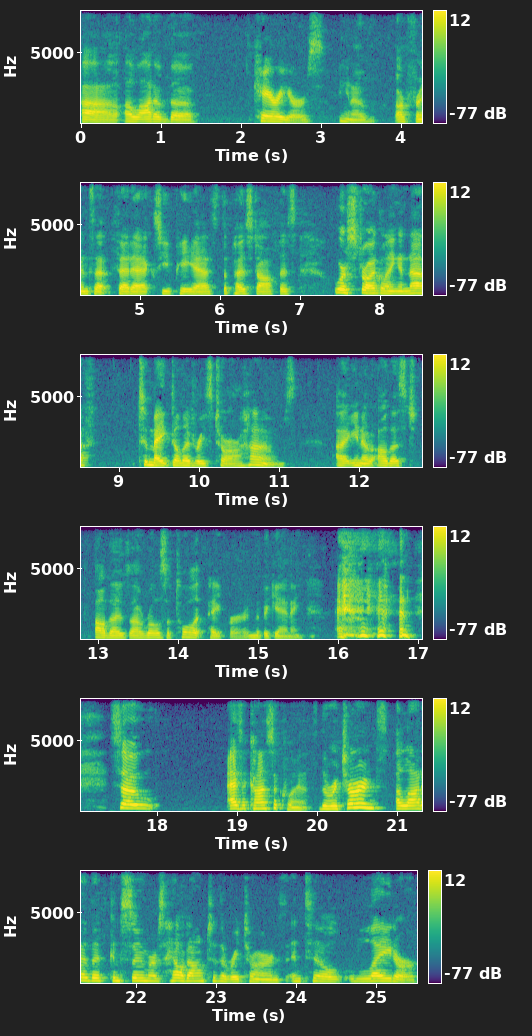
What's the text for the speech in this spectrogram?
Uh, a lot of the carriers, you know, our friends at FedEx, UPS, the post office, were struggling enough to make deliveries to our homes. Uh, you know, all those all those uh, rolls of toilet paper in the beginning, and so as a consequence, the returns. A lot of the consumers held on to the returns until later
